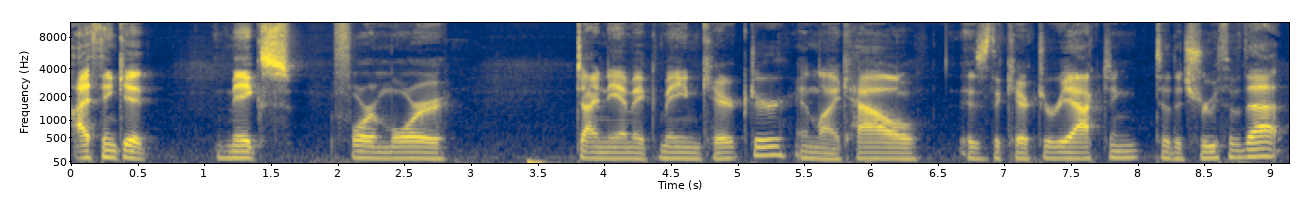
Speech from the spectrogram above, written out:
I think it makes for a more dynamic main character and like how is the character reacting to the truth of that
